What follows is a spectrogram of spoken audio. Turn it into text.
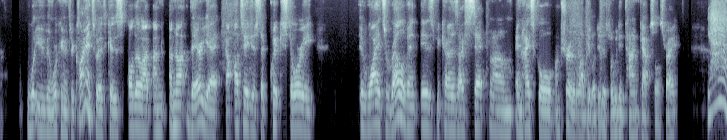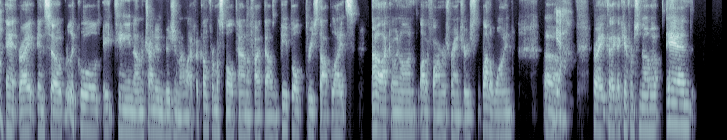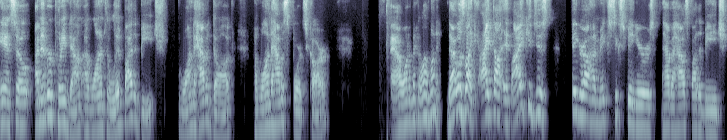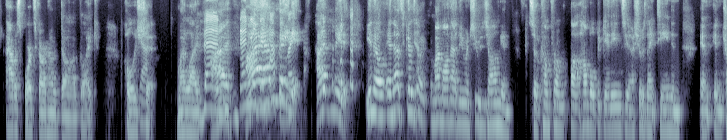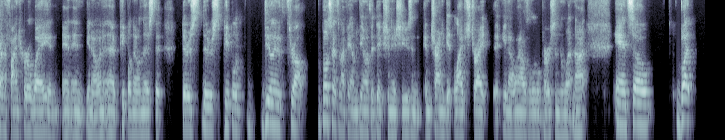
what you've been working with your clients with, because although I, I'm I'm not there yet, I'll tell you just a quick story why it's relevant is because I set um, in high school. I'm sure a lot of people do this, but we did time capsules, right? Yeah. And right. And so really cool. 18. I'm trying to envision my life. I come from a small town of 5,000 people, three stoplights, not a lot going on, a lot of farmers, ranchers, a lot of wine. Uh, yeah. Right. I came from Sonoma. And and so I remember putting down, I wanted to live by the beach, wanted to have a dog, I wanted to have a sports car. And I want to make a lot of money. That was like, I thought if I could just figure out how to make six figures, have a house by the beach, have a sports car, and have a dog. Like, holy yeah. shit, my life. Then, I, then you'll I be have happy, made right? it. I have made it. You know, and that's because yeah. like, my mom had me when she was young, and so come from uh, humble beginnings. You know, she was 19 and and and trying to find her way, and and and you know, and, and people knowing this that there's there's people dealing throughout both sides of my family dealing with addiction issues and, and trying to get life straight, uh, you know, when I was a little person and whatnot. And so, but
